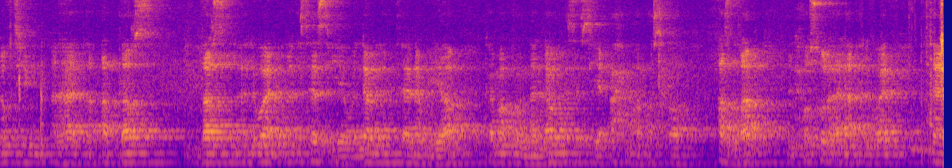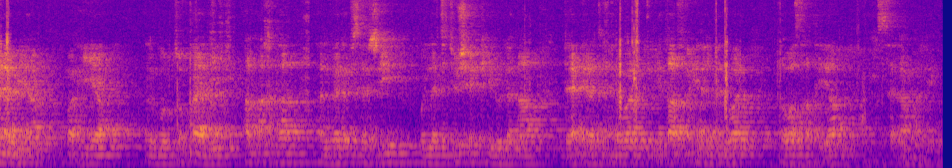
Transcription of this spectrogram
نختم هذا الدرس درس الألوان الأساسية واللون الثانوية. كما قلنا اللون الأساسية أحمر أصفر. أزرق للحصول على ألوان ثانوية وهي البرتقالي الأخضر البنفسجي والتي تشكل لنا دائرة الألوان بالإضافة إلى الألوان الوسطية. السلام عليكم.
